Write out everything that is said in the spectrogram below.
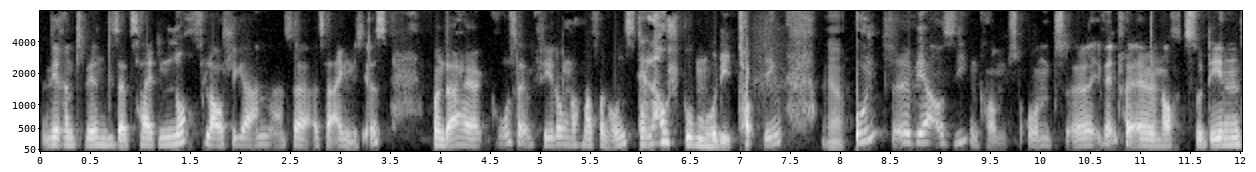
während, während dieser Zeit noch flauschiger an, als er, als er eigentlich ist. Von daher große Empfehlung nochmal von uns. Der Lauschbuben-Hoodie, Top-Ding. Ja. Und äh, wer aus Siegen kommt und äh, eventuell noch zu den,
